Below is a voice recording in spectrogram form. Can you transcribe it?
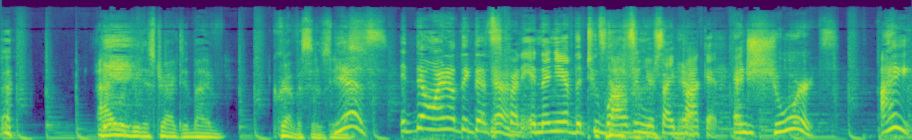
I would be distracted by crevices. yes. No, I don't think that's Yeah. funny. And then you have the two balls in your side Yeah. pocket. And shorts. I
